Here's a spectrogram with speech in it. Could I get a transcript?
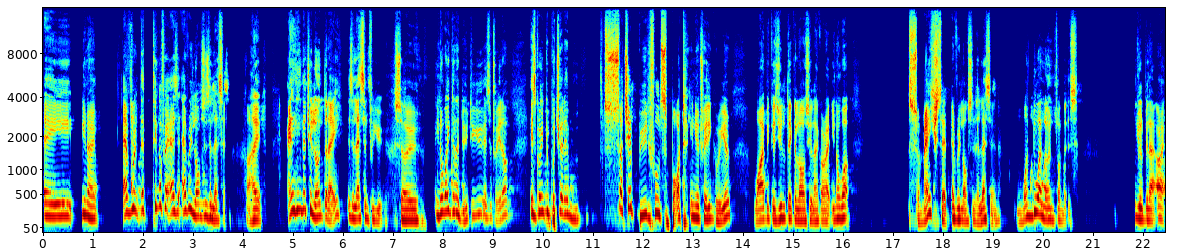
a, you know, every think of it as every loss is a lesson. Right? anything that you learned today is a lesson for you. So, you know what I'm going to do to you as a trader is going to put you at a such a beautiful spot in your trading career. Why? Because you'll take a loss. You're like, all right, you know what? Somesh said every loss is a lesson. What do I learn from this? You'll be like, all right,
